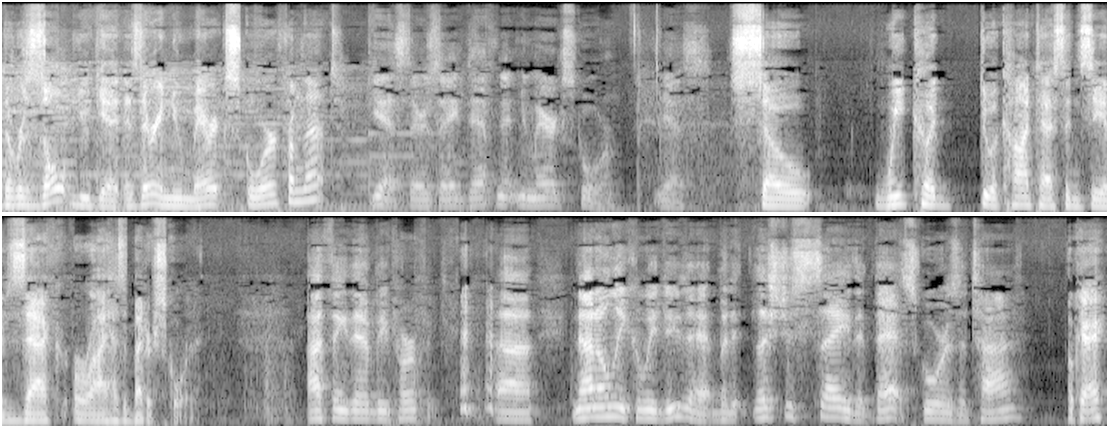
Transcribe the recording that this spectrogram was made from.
the result you get, is there a numeric score from that? Yes, there's a definite numeric score. Yes. So we could do a contest and see if Zach or I has a better score. I think that would be perfect. uh, not only could we do that, but it, let's just say that that score is a tie. Okay?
